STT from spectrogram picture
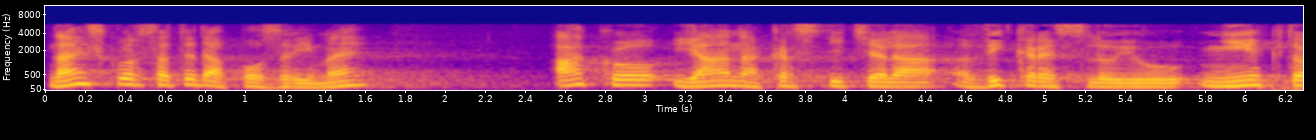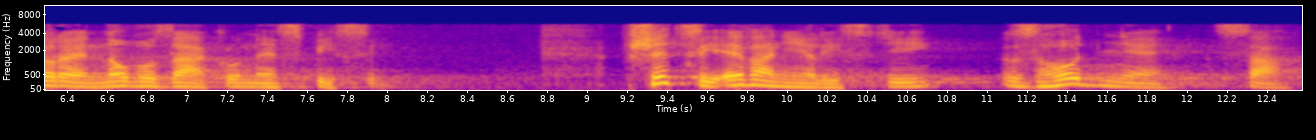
Najskôr sa teda pozrime, ako Jána Krstiteľa vykresľujú niektoré novozákonné spisy. Všetci evanielisti zhodne sa,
